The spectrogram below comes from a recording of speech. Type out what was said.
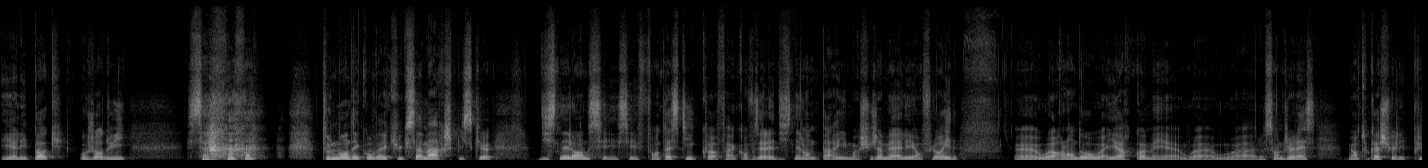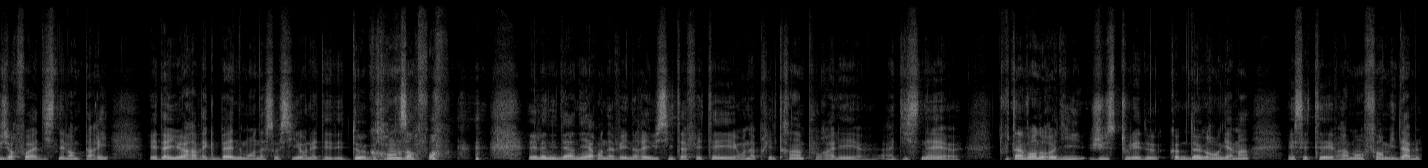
Et à l'époque, aujourd'hui, ça, tout le monde est convaincu que ça marche, puisque Disneyland, c'est fantastique. Enfin, quand vous allez à Disneyland Paris, moi je suis jamais allé en Floride, euh, ou à Orlando ou ailleurs, quoi, mais, euh, ou, à, Los Angeles. Mais en tout cas, je suis allé plusieurs fois à Disneyland Paris. Et d'ailleurs, avec Ben, mon associé, on est des, deux grands enfants. et l'année dernière, on avait une réussite à fêter et on a pris le train pour aller euh, à Disney tout un vendredi, juste tous les deux, comme deux grands gamins. Et c'était vraiment formidable.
